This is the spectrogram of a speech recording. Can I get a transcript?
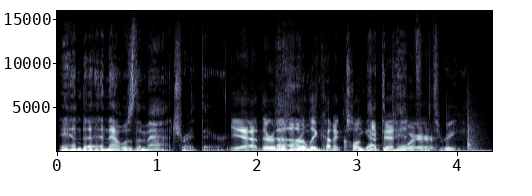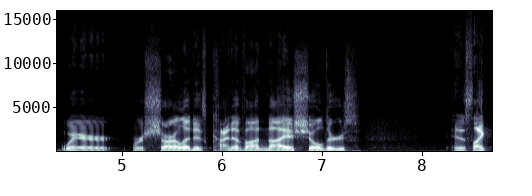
and uh, and that was the match right there. Yeah, there's this really kind of Um, clunky bit where where where Charlotte is kind of on Nia's shoulders, and it's like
